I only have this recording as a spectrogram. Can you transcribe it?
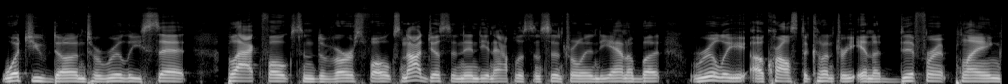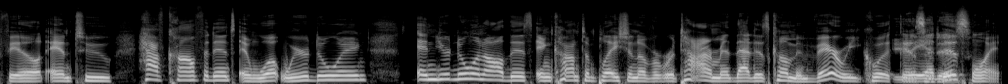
what you've done to really set black folks and diverse folks, not just in Indianapolis and central Indiana, but really across the country in a different playing field and to have confidence in what we're doing. And you're doing all this in contemplation of a retirement that is coming very quickly yes, at this point.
